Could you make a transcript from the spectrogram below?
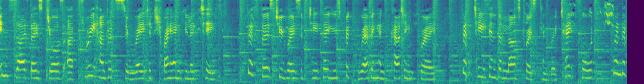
Inside those jaws are 300 serrated triangular teeth. The first two rows of teeth are used for grabbing and cutting prey. The teeth in the last rows can rotate forward when the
